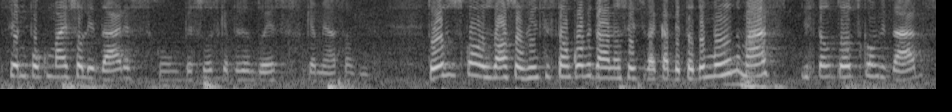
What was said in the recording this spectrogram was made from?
ser um pouco mais solidárias com pessoas que apresentam doenças que ameaçam a vida. Todos os, os nossos ouvintes estão convidados, não sei se vai caber todo mundo, mas estão todos convidados.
